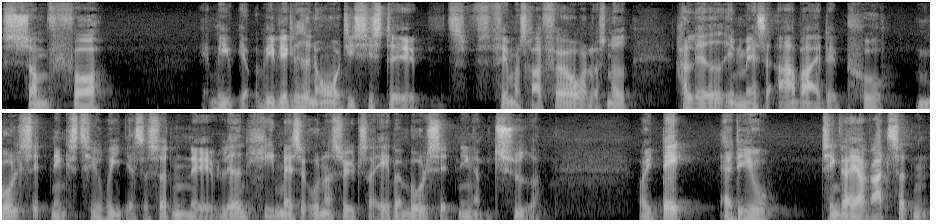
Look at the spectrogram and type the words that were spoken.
som for ja, i virkeligheden over de sidste 35-40 år eller sådan noget, har lavet en masse arbejde på målsætningsteori, altså sådan øh, lavet en hel masse undersøgelser af, hvad målsætninger betyder. Og i dag er det jo, tænker jeg, ret sådan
